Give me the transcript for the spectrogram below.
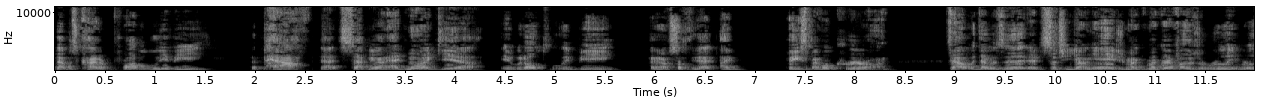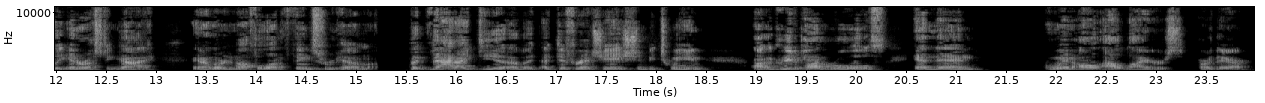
That was kind of probably the the path that set me on. I had no idea it would ultimately be you know something that I based my whole career on. That that was it at such a young age. My my grandfather was a really really interesting guy, and I learned an awful lot of things from him. But that idea of a, a differentiation between uh, agreed upon rules and then when all outliers are there.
